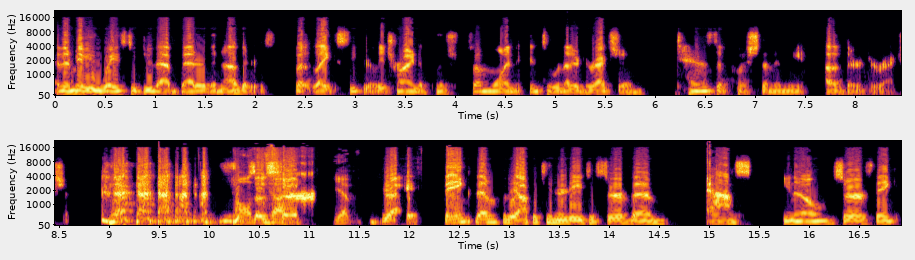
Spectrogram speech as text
And there may be ways to do that better than others, but like secretly trying to push someone into another direction tends to push them in the other direction. All so serve, yep. Right. Thank them for the opportunity to serve them. Ask, you know, serve, thank,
